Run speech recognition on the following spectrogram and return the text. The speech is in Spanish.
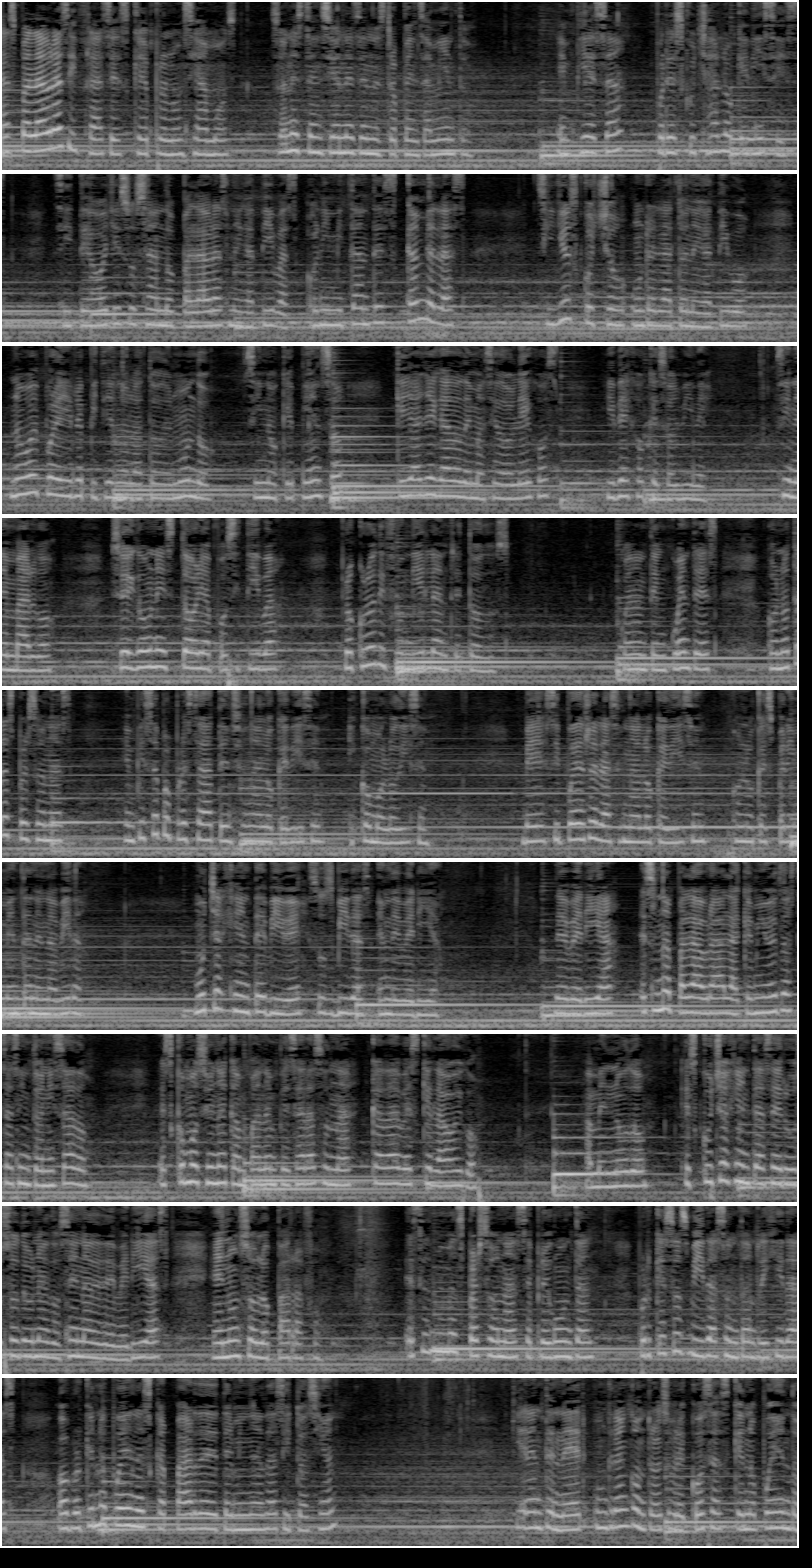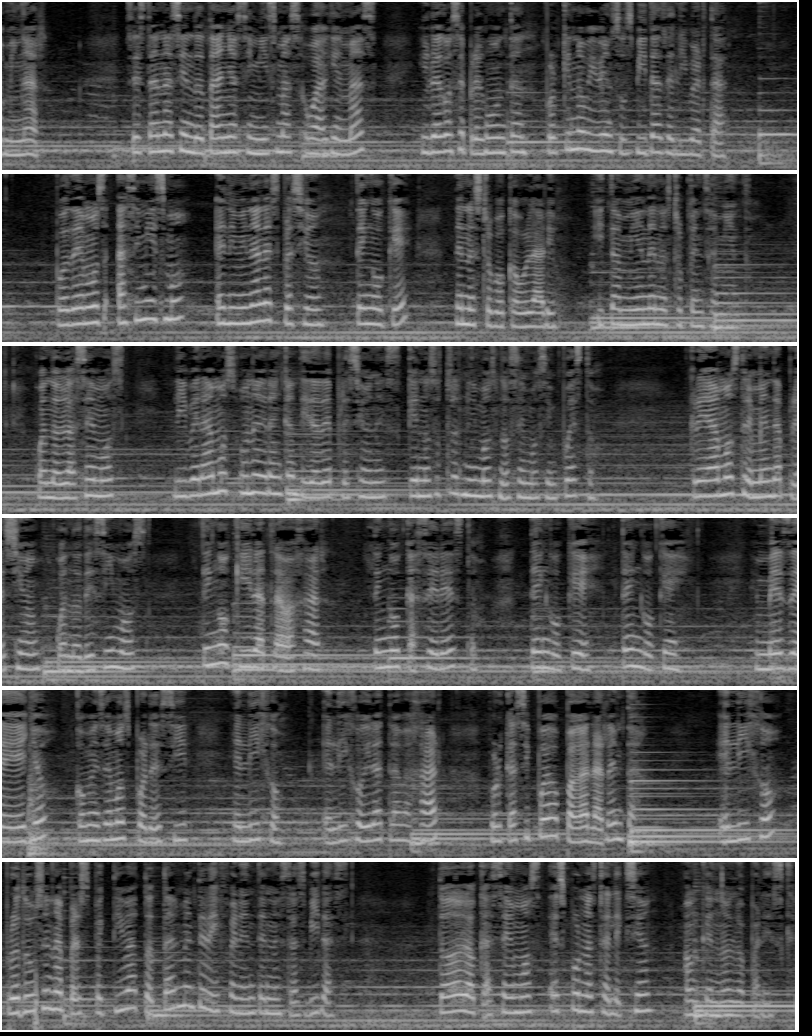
Las palabras y frases que pronunciamos son extensiones de nuestro pensamiento. Empieza por escuchar lo que dices. Si te oyes usando palabras negativas o limitantes, cámbialas. Si yo escucho un relato negativo, no voy por ahí repitiéndolo a todo el mundo, sino que pienso que ya ha llegado demasiado lejos y dejo que se olvide. Sin embargo, si oigo una historia positiva, procuro difundirla entre todos. Cuando te encuentres con otras personas, empieza por prestar atención a lo que dicen y cómo lo dicen. Ve si puedes relacionar lo que dicen con lo que experimentan en la vida. Mucha gente vive sus vidas en debería. Debería es una palabra a la que mi oído está sintonizado. Es como si una campana empezara a sonar cada vez que la oigo. A menudo escucho a gente hacer uso de una docena de deberías en un solo párrafo. Estas mismas personas se preguntan por qué sus vidas son tan rígidas o por qué no pueden escapar de determinada situación. Quieren tener un gran control sobre cosas que no pueden dominar. Se están haciendo daño a sí mismas o a alguien más y luego se preguntan por qué no viven sus vidas de libertad. Podemos, asimismo, eliminar la expresión tengo que de nuestro vocabulario y también de nuestro pensamiento. Cuando lo hacemos, liberamos una gran cantidad de presiones que nosotros mismos nos hemos impuesto. Creamos tremenda presión cuando decimos, tengo que ir a trabajar, tengo que hacer esto, tengo que, tengo que. En vez de ello, comencemos por decir, elijo, elijo ir a trabajar porque así puedo pagar la renta. Elijo produce una perspectiva totalmente diferente en nuestras vidas. Todo lo que hacemos es por nuestra elección, aunque no lo parezca.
